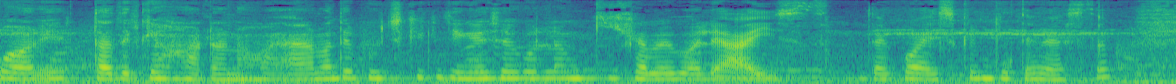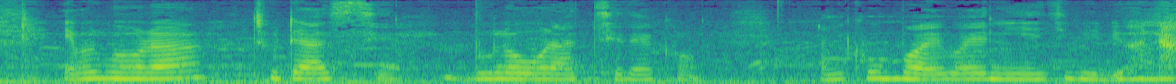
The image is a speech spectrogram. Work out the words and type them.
পরে তাদেরকে হাঁটানো হয়। আর আমাদের পুচকে জিজ্ঞাসা করলাম, কী খাবে? বলে, আইস। দেখো, আইসক্রিম খেতে ব্যস্ত। এবার ঘোড়া ছুটে আসছে, ধুলো ওড়াচ্ছে, দেখো, আমি খুব ভয়ে ভয়ে নিয়েছি ভিডিওটা।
